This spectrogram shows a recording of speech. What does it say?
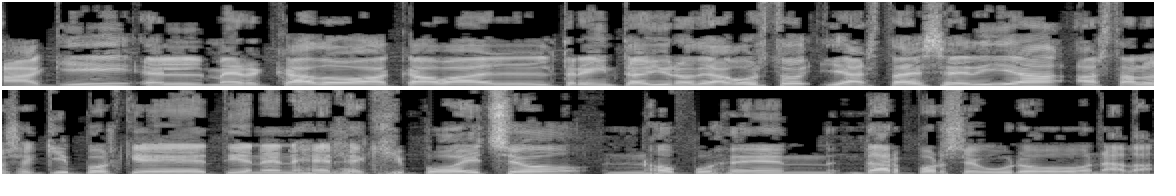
Aquí el mercado acaba el 31 de agosto y hasta ese día, hasta los equipos que tienen el equipo hecho, no pueden dar por seguro nada.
